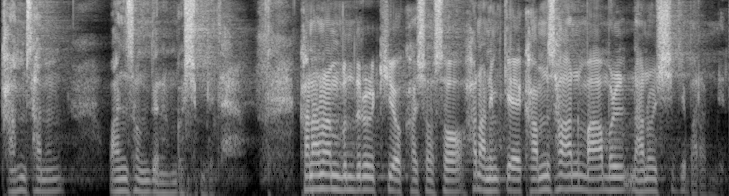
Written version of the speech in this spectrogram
감사는 완성되는 것입니다. 가난한 분들을 기억하셔서 하나님께 감사한 마음을 나누시기 바랍니다.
